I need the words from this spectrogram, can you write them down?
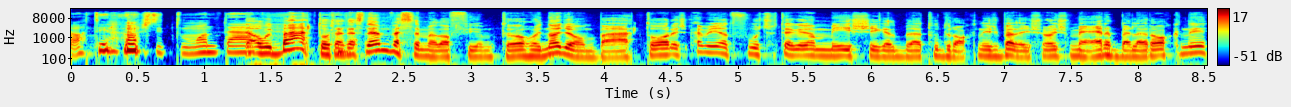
Attila most itt mondtál. De ahogy bátor, tehát ezt nem veszem el a filmtől, hogy nagyon bátor, és emiatt furcsa, hogy olyan mélységet bele tud rakni, és bele is, is mer belerakni,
